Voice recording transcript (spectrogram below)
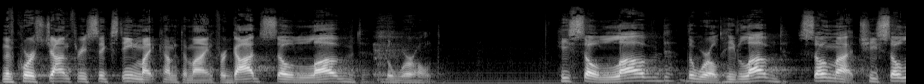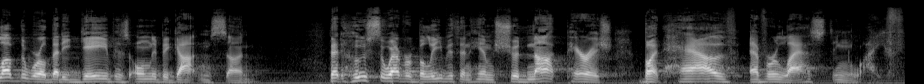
And of course, John 3:16 might come to mind, for God so loved the world. He so loved the world. He loved so much. He so loved the world that he gave his only begotten son. That whosoever believeth in him should not perish, but have everlasting life.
